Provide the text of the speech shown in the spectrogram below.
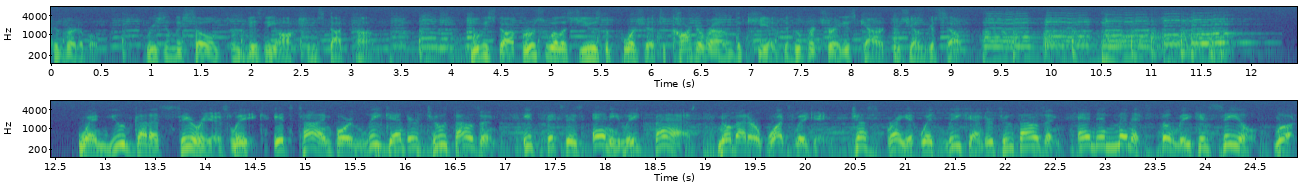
convertible, recently sold through DisneyAuctions.com. Movie star Bruce Willis used the Porsche to cart around the kid who portrayed his character's younger self. When you've got a serious leak, it's time for Leakender 2000. It fixes any leak fast, no matter what's leaking. Just spray it with Leakender 2000, and in minutes, the leak is sealed. Look,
